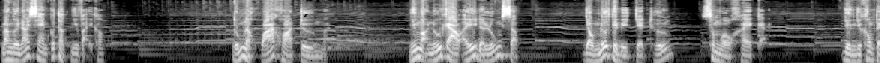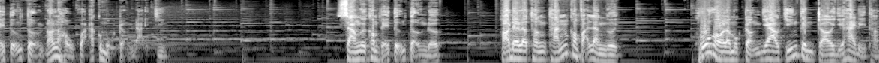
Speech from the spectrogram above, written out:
Mà người nói xem có thật như vậy không? Đúng là quá khoa trường mà. Những ngọn núi cao ấy đã lún sập. Dòng nước thì bị chệch hướng, sông hồ khe cạn. Dường như không thể tưởng tượng đó là hậu quả của một trận đại chiến. Sao ngươi không thể tưởng tượng được? Họ đều là thần thánh, không phải là người. Huống hồ là một trận giao chiến kinh trời giữa hai vị thần.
